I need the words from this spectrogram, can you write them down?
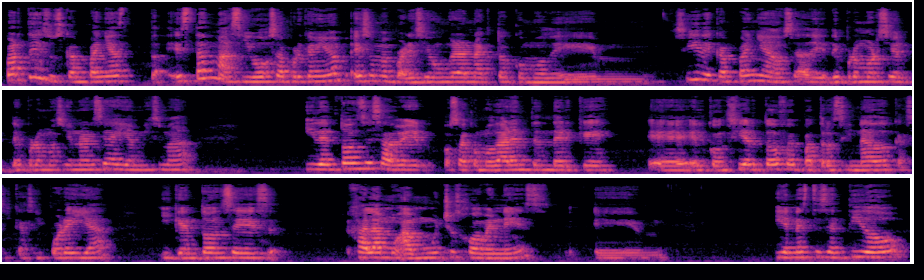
parte de sus campañas es tan masivo, o sea, porque a mí eso me pareció un gran acto como de sí, de campaña, o sea, de, de, promoción, de promocionarse a ella misma y de entonces saber, o sea, como dar a entender que eh, el concierto fue patrocinado casi casi por ella y que entonces jala a muchos jóvenes eh, y en este sentido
